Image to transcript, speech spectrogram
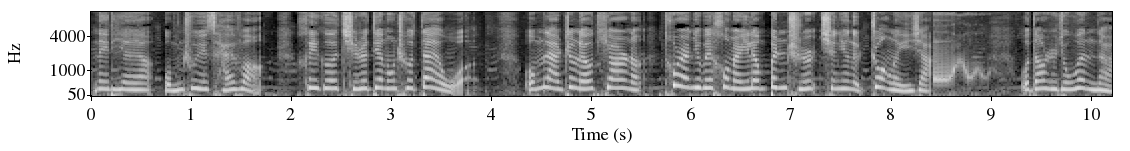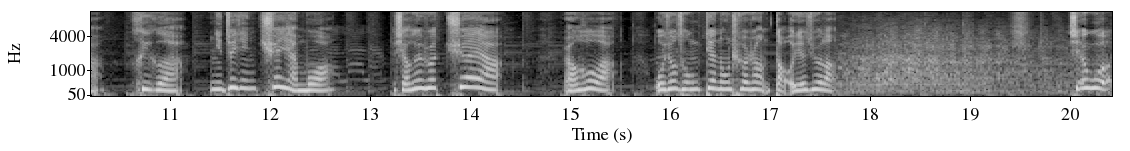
那天呀，我们出去采访，黑哥骑着电动车带我，我们俩正聊天呢，突然就被后面一辆奔驰轻轻的撞了一下。我当时就问他：黑哥，你最近缺钱不？小黑说缺呀。”然后啊，我就从电动车上倒下去了，结果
